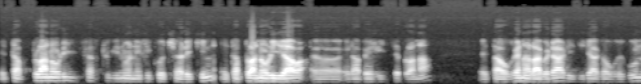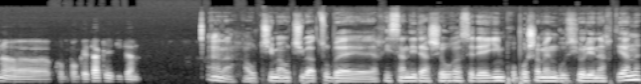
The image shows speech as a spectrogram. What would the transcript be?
eta plan hori itzartu ginuen erriko etxearekin, eta plan hori da uh, eraberritze plana, eta horren arabera dira gaur egun uh, konponketak egiten. Hala, hautsi mautsi batzu behar izan dira seuraz ere egin proposamen guzi horien artean.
